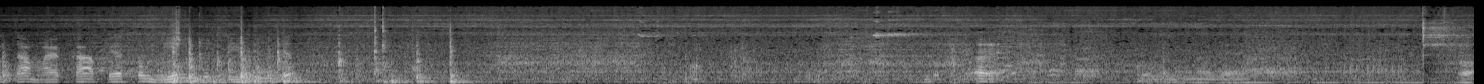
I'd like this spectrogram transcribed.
Tentar marcar a peça o mínimo possível, entendeu? É. Ó,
